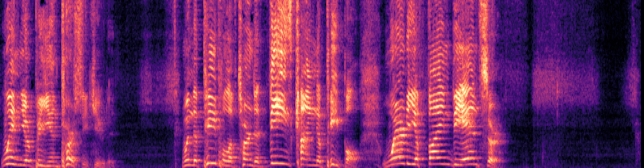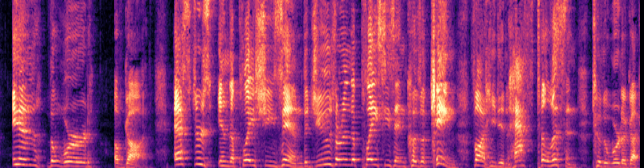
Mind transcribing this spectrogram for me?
When you're being persecuted. When the people have turned to these kind of people, where do you find the answer? In the Word of God. Esther's in the place she's in. The Jews are in the place he's in because a king thought he didn't have to listen to the word of God.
